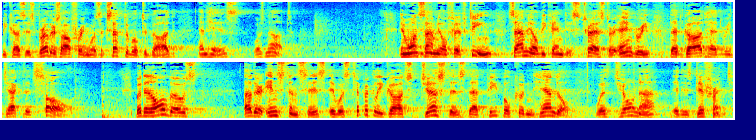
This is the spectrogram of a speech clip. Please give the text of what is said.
because his brother's offering was acceptable to God and his was not. In 1 Samuel 15, Samuel became distressed or angry that God had rejected Saul. But in all those other instances, it was typically God's justice that people couldn't handle, with Jonah it is different.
